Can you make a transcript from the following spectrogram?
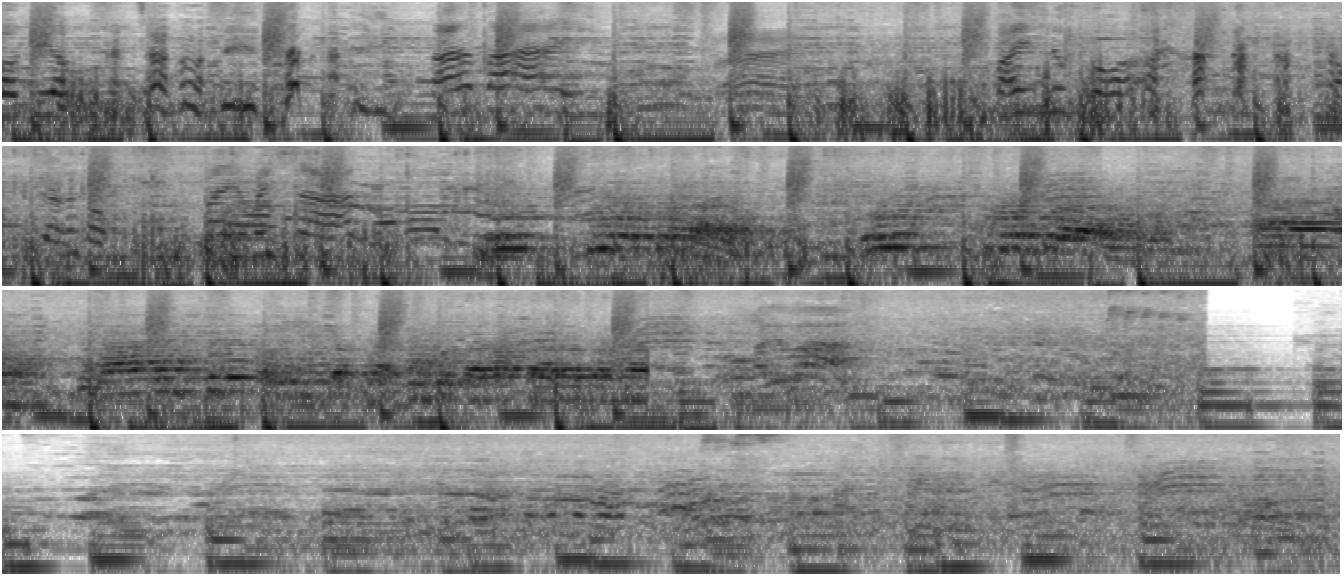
Okay ako kasama. Pahilog po. Pahiway sa ano. Thank you.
